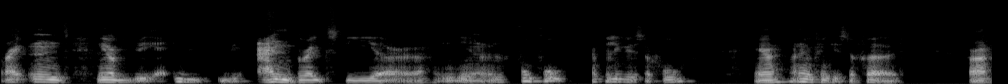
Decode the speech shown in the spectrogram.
right? And, you know, Anne breaks the, uh, you know, fourth wall. I believe it's the fourth. Yeah, I don't think it's the third. Right.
